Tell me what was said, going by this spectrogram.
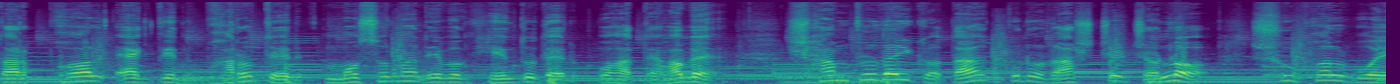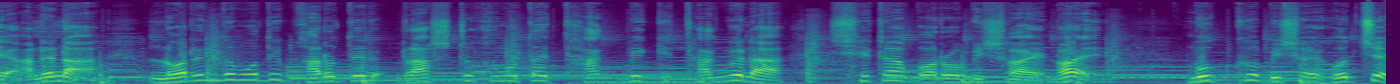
তার ফল একদিন ভারতের মুসলমান এবং হিন্দুদের পোহাতে হবে। সাম্প্রদায়িকতা কোনো রাষ্ট্রের জন্য সুফল বয়ে আনে না। নরেন্দ্র মোদী ভারতের রাষ্ট্র ক্ষমতায় থাকবে কি থাকবে না, সেটা বড় বিষয় নয়। মুখ্য বিষয় হচ্ছে,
